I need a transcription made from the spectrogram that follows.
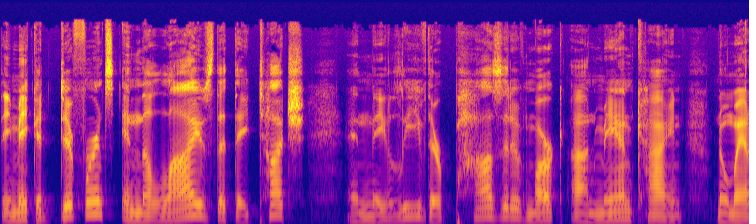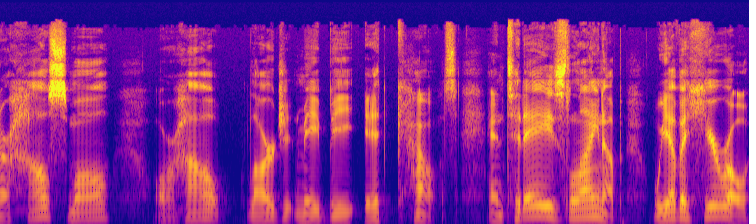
They make a difference in the lives that they touch, and they leave their positive mark on mankind, no matter how small or how large it may be, it counts. And today's lineup, we have a hero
